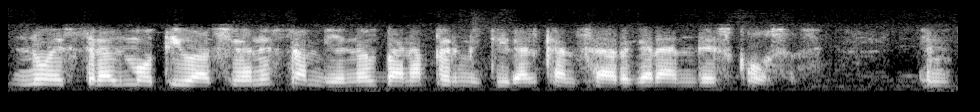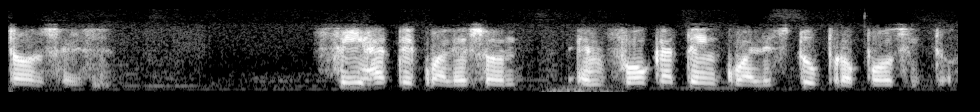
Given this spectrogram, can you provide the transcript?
nuestras motivaciones también nos van a permitir alcanzar grandes cosas. Entonces, fíjate cuáles son, enfócate en cuál es tu propósito.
